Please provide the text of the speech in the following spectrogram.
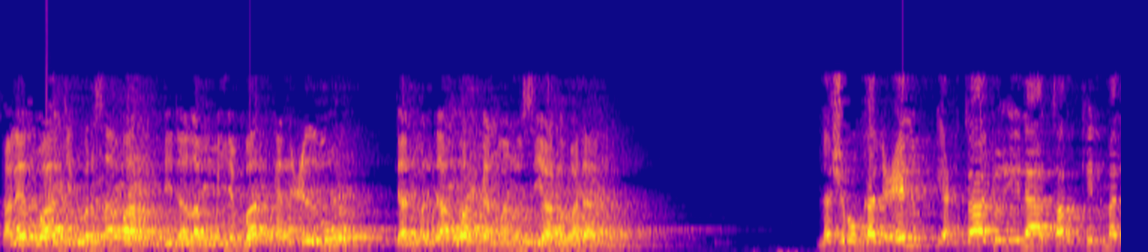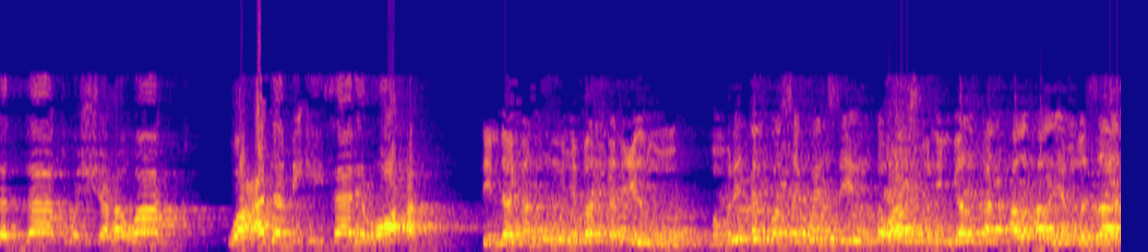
kalian wajib bersabar di dalam menyebarkan ilmu dan mendakwahkan manusia kepadanya نشرك العلم يحتاج إلى ترك الملذات والشهوات وعدم إيثار الراحة tindakanmu menyebarkan ilmu memberikan konsekuensi engkau harus meninggalkan hal-hal yang lezat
